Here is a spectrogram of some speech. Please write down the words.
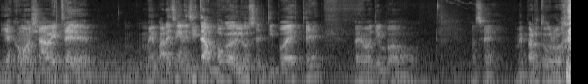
Y es como ya, viste, me parece que necesita un poco de luz el tipo este, pero al mismo tiempo, no sé, me perturba.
